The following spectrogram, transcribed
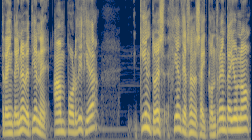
39 tiene Ampordicia. Quinto es Ciencias en el con 31.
